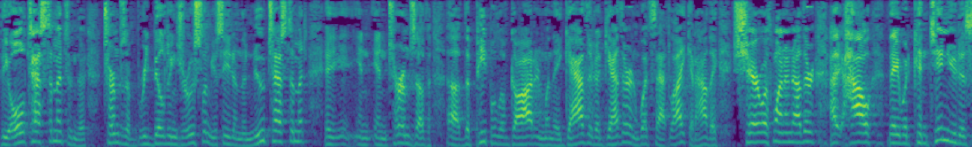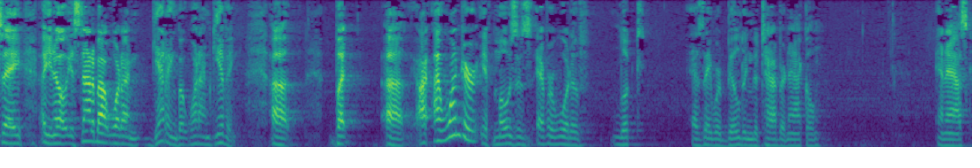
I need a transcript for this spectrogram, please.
the Old Testament in the terms of rebuilding Jerusalem. You see it in the New Testament in, in terms of uh, the people of God and when they gather together and what's that like and how they share with one another, uh, how they would continue to say, uh, you know, it's not about what I'm getting, but what I'm giving. Uh, but uh, I, I wonder if Moses ever would have looked as they were building the tabernacle and asked,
